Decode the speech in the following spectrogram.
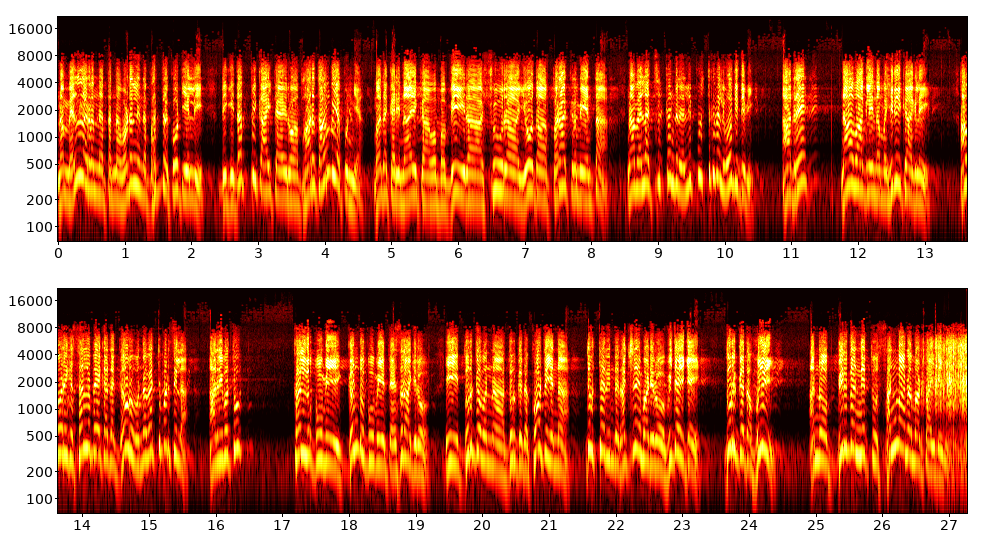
ನಮ್ಮೆಲ್ಲರನ್ನ ತನ್ನ ಒಡಲಿನ ಭದ್ರ ಕೋಟೆಯಲ್ಲಿ ಬಿಗಿದಪ್ಪಿ ಕಾಯ್ತಾ ಇರುವ ಭಾರತಾಂಬೆಯ ಪುಣ್ಯ. ಮದಕರಿ ನಾಯಕ, ಒಬ್ಬ ವೀರ, ಶೂರ, ಯೋಧ, ಪರಾಕ್ರಮಿ ಅಂತ ನಾವೆಲ್ಲ ಚಿಕ್ಕಂದಿನಲ್ಲಿ ಪುಸ್ತಕದಲ್ಲಿ ಓದಿದ್ದೀವಿ. ಆದ್ರೆ ನಾವಾಗ್ಲಿ ನಮ್ಮ ಹಿರಿಕಾಗ್ಲಿ ಅವರಿಗೆ ಸಲ್ಲಬೇಕಾದ ಗೌರವವನ್ನು ವ್ಯಕ್ತಪಡಿಸಿಲ್ಲ. ಆದ್ರೆ ಇವತ್ತು ಕಲ್ಲು ಭೂಮಿ, ಗಂಡು ಭೂಮಿ ಅಂತ ಹೆಸರಾಗಿರೋ ಈ ದುರ್ಗವನ್ನ, ದುರ್ಗದ ಕೋಟೆಯನ್ನ ದುಷ್ಟರಿಂದ ರಕ್ಷಣೆ ಮಾಡಿರೋ ವಿಜಯ್ಗೆ ದುರ್ಗದ ಹುಲಿ ಅನ್ನೋ ಬಿರುದನ್ನಿತ್ತು ಸನ್ಮಾನ ಮಾಡ್ತಾ ಇದ್ದೀವಿ.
